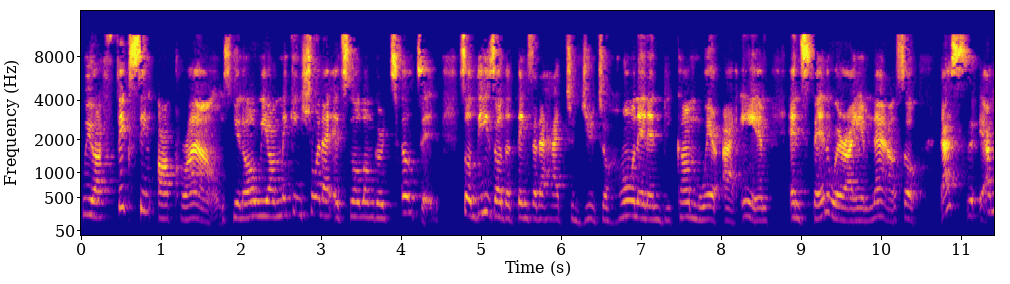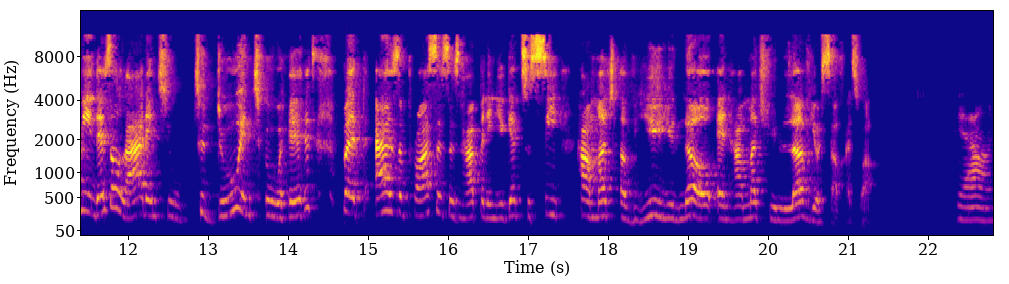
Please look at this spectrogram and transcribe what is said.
We are fixing our crowns. You know, we are making sure that it's no longer tilted. So these are the things that I had to do to hone in and become where I am and stand where I am now. So that's i mean there's a lot into to do into it but as the process is happening you get to see how much of you you know and how much you love yourself as well. Yeah.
